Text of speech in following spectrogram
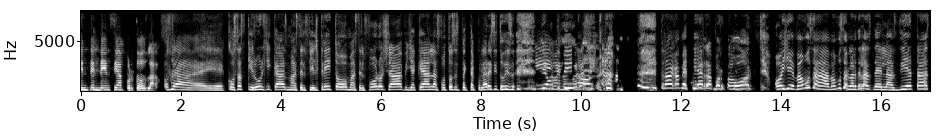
en tendencia por todos lados. O sea, eh, cosas quirúrgicas, más el filtrito, más el Photoshop, y ya quedan las fotos espectaculares y tú dices, Dios mío, pues, trágame tierra, por favor. Oye, vamos a, vamos a hablar de las, de las dietas.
